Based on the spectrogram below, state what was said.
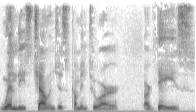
when these challenges come into our our days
